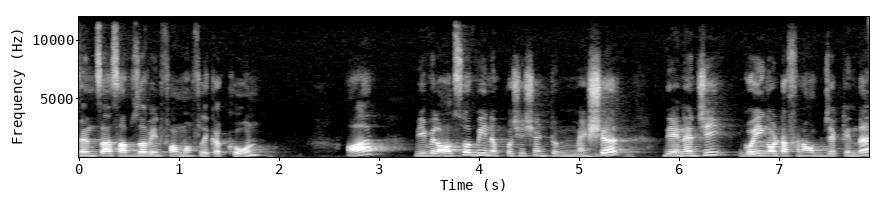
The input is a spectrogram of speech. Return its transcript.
sensors observe in form of like a cone or we will also be in a position to measure the energy going out of an object in the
